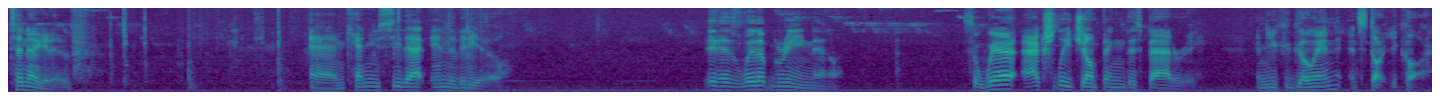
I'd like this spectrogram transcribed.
to negative. And can you see that in the video? It has lit up green now. So we're actually jumping this battery. And you could go in and start your car.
